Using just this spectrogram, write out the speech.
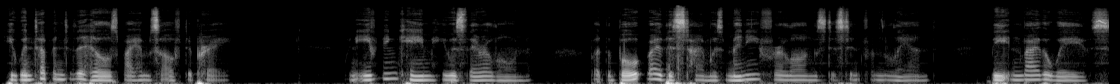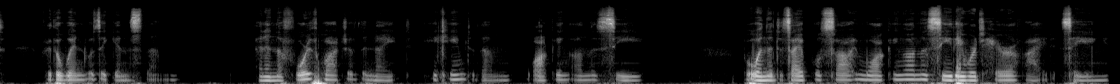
he went up into the hills by himself to pray. When evening came, he was there alone, but the boat by this time was many furlongs distant from the land, beaten by the waves, for the wind was against them. And in the fourth watch of the night he came to them, walking on the sea. But when the disciples saw him walking on the sea, they were terrified, saying,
